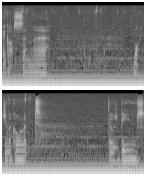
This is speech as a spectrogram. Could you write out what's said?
Think I got some, uh, what do you call it, those beams.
